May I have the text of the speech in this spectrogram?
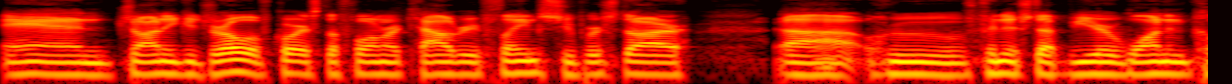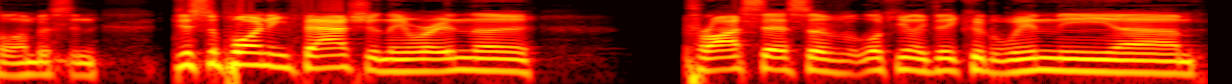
And Johnny Gaudreau, of course, the former Calgary Flames superstar uh, who finished up year one in Columbus in disappointing fashion. They were in the process of looking like they could win the um,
